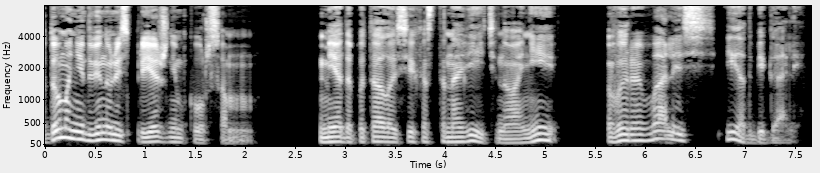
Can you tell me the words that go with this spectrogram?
Потом они двинулись прежним курсом. Меда пыталась их остановить, но они вырывались и отбегали.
